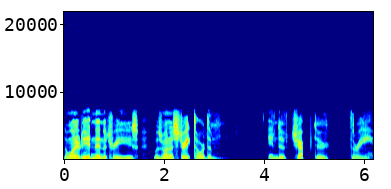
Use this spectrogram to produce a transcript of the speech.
the one who'd hidden in the trees, was running straight toward them. End of chapter 3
